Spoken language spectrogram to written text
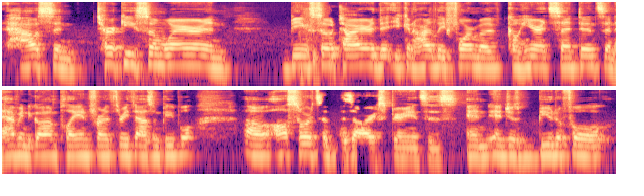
house in Turkey somewhere, and being so tired that you can hardly form a coherent sentence and having to go out and play in front of 3,000 people. Uh, all sorts of bizarre experiences and, and just beautiful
